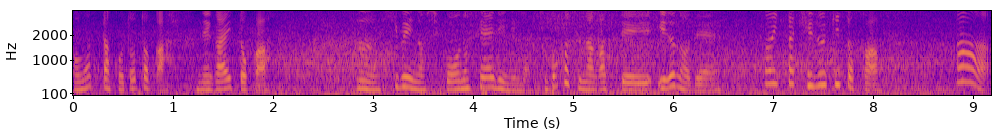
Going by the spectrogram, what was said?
思ったこととか願いとか、うん、日々の思考の整理にもすごくつながっているのでそういった気づきとかが、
